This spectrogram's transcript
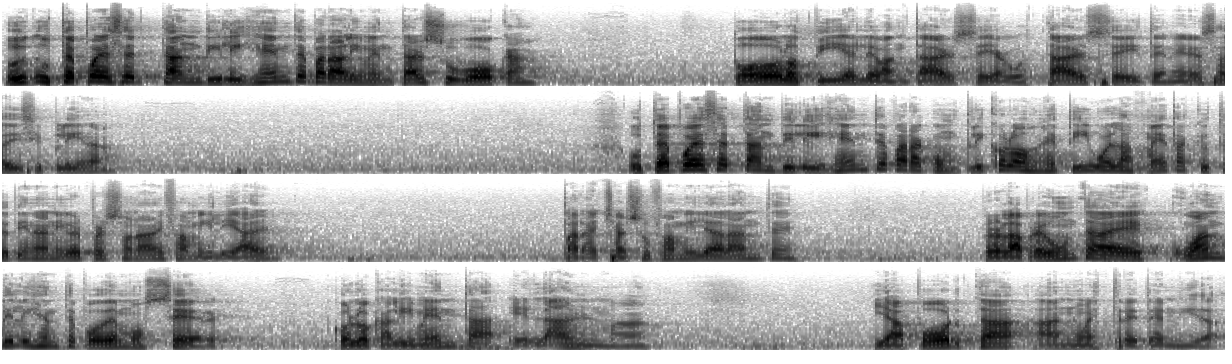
Usted puede ser tan diligente para alimentar su boca todos los días, levantarse y acostarse y tener esa disciplina. Usted puede ser tan diligente para cumplir con los objetivos y las metas que usted tiene a nivel personal y familiar, para echar su familia adelante. Pero la pregunta es, ¿cuán diligente podemos ser con lo que alimenta el alma y aporta a nuestra eternidad?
